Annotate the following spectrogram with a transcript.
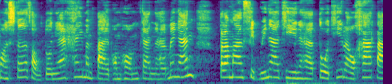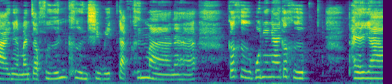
มอนสเตอร์ 2 ตัวนี้ให้มันตายพร้อม ๆ กันนะคะ ไม่งั้นประมาณ 10 วินาทีนะคะ ตัวที่เราฆ่าตายเนี่ย มันจะฟื้นคืนชีวิตกลับขึ้นมานะคะ ก็คือพูดง่าย ๆก็คือพยายาม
